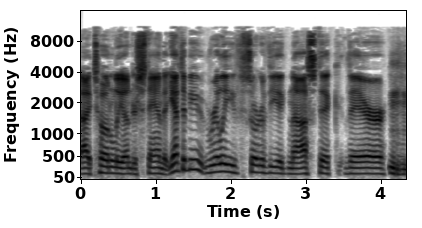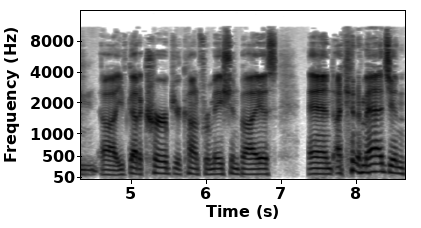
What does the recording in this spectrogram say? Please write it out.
I totally understand that. You have to be really sort of the agnostic there. Mm-hmm. Uh, you've got to curb your confirmation bias. And I can imagine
